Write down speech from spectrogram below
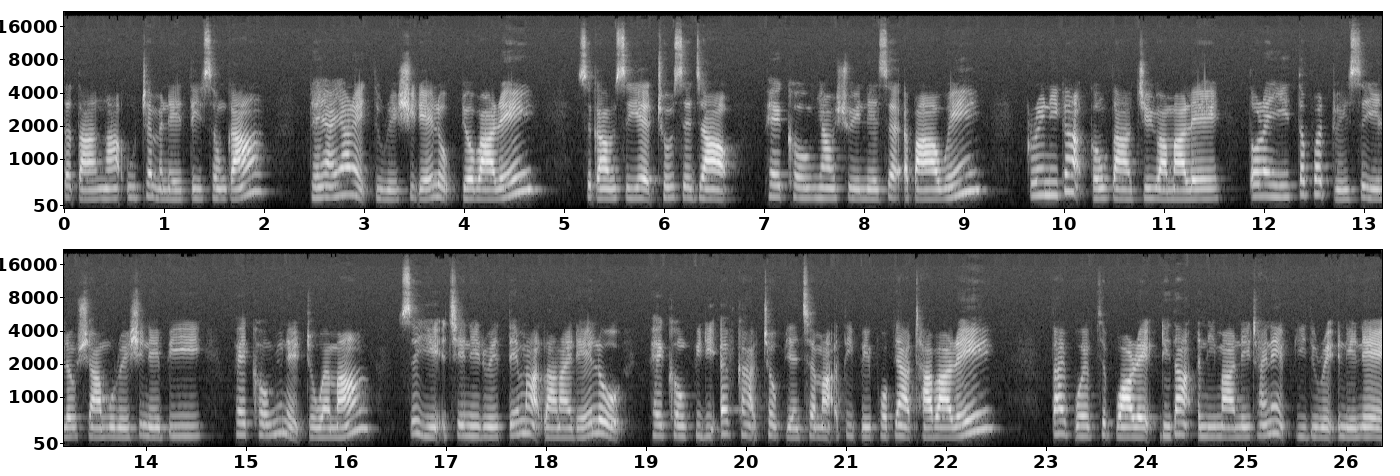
တပ်သား9ဦးထက်မနည်းတေဆုံးကဒဏ်ရာရတဲ့သူတွေရှိတယ်လို့ပြောပါတယ်။စစ်ကောင်စီရဲ့ထိုးစစ်ကြောင့် ဖဲခုံညောင်ရွှေနေဆက်အပါအဝင်ဂရီနီကကုန်းသားကျွော်မှာလဲတော်လန်ရီတပ်ဖွဲ့တွေစစ်ရေးလှုပ်ရှားမှုတွေရှိနေပြီးဖဲခုံမြို့နယ်တဝက်မှာစစ်ရေးအခြေအနေတွေတင်းမာလာနိုင်တယ်လို့ဖဲခုံ PDF ကထုတ်ပြန်ချက်မှာအသိပေးဖော်ပြထားပါတယ်။တိုက်ပွဲဖြစ်ပွားတဲ့ဒေသအနီးမှာနေထိုင်တဲ့ပြည်သူတွေအနေနဲ့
